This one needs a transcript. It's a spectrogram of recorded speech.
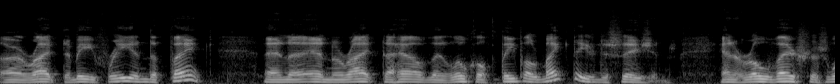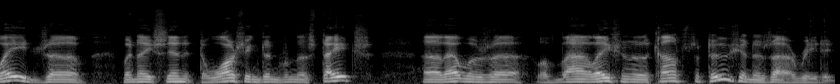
our right to be free and to think, and uh, and the right to have the local people make these decisions. And the Roe versus Wade's when they sent it to Washington from the states, uh, that was a, a, violation of the Constitution as I read it.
